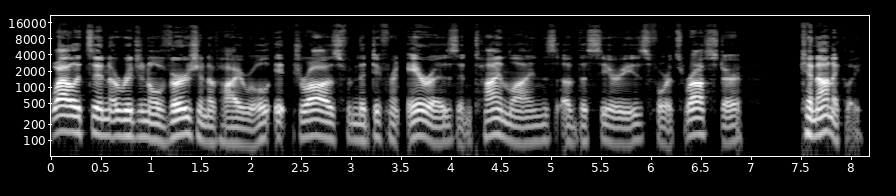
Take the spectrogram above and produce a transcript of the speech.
While it's an original version of Hyrule, it draws from the different eras and timelines of the series for its roster. Canonically,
